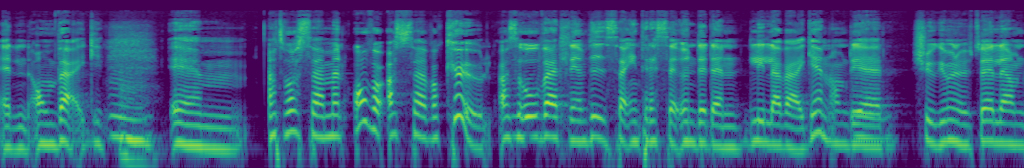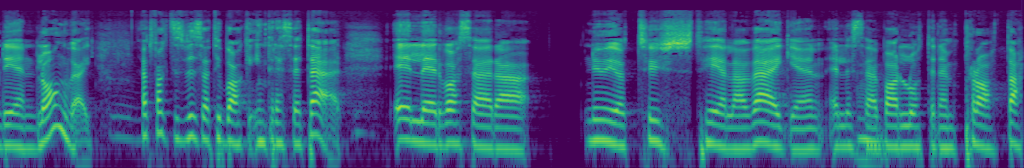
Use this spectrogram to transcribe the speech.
en omväg. Ehm, att vara så här, men åh, vad, alltså, så här, vad kul. Alltså, Och verkligen visa intresse under den lilla vägen, om det är 20 minuter eller om det är en lång väg. Att faktiskt visa tillbaka intresset där. Eller vara så här, äh, nu är jag tyst hela vägen, eller så här, bara låta den prata.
